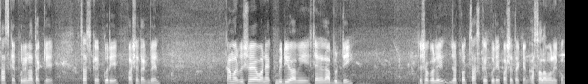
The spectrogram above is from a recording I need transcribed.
সাবস্ক্রাইব করে না থাকলে সাবস্ক্রাইব করে পাশে থাকবেন। কামার বিষয়ে অনেক ভিডিও আমি চ্যানেলে আপলোড দিই। তো সকলেই ঝটপট সাবস্ক্রাইব করে পাশে থাকেন। আসসালামু আলাইকুম।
